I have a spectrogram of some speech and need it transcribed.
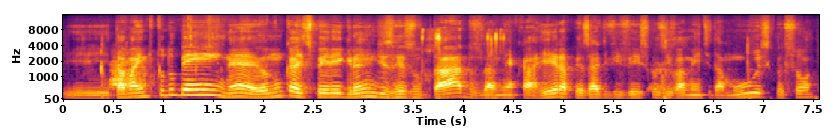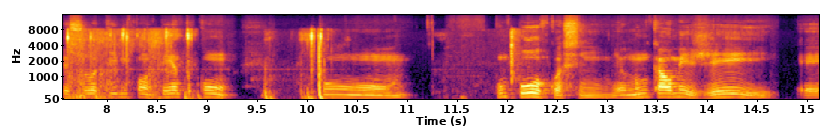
E estava indo tudo bem, né? Eu nunca esperei grandes resultados da minha carreira, apesar de viver exclusivamente da música. Eu sou uma pessoa que me contento com, com, com pouco, assim. Eu nunca almejei é,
